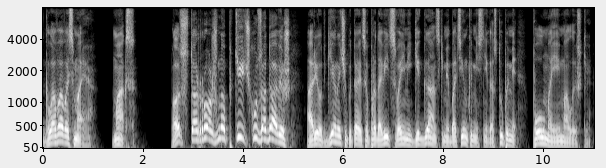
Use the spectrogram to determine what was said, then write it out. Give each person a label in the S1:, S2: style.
S1: Глава восьмая. Макс.
S2: «Осторожно, птичку задавишь!»
S1: Орет Геныч и пытается продавить своими гигантскими ботинками-снегоступами пол моей малышки.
